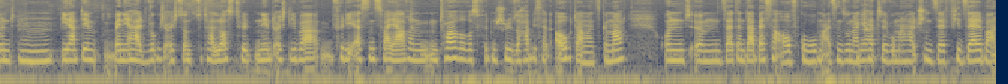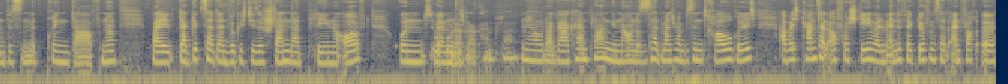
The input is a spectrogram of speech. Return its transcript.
Und mhm. je nachdem, wenn ihr halt wirklich euch sonst total lost fühlt, nehmt euch lieber für die ersten zwei Jahre ein, ein teureres Fitnessstudio. So habe ich es halt auch damals gemacht. Und ähm, seid dann da besser aufgehoben als in so einer ja. Kette, wo man halt schon sehr viel selber an Wissen mitbringen darf. Ne? Weil da gibt es halt dann wirklich diese Standardpläne oft. Und, ähm, oder ich, gar keinen Plan. Ja, oder gar keinen Plan, genau. Und das ist halt manchmal ein bisschen traurig. Aber ich kann es halt auch verstehen, weil im Endeffekt dürfen wir es halt einfach äh,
